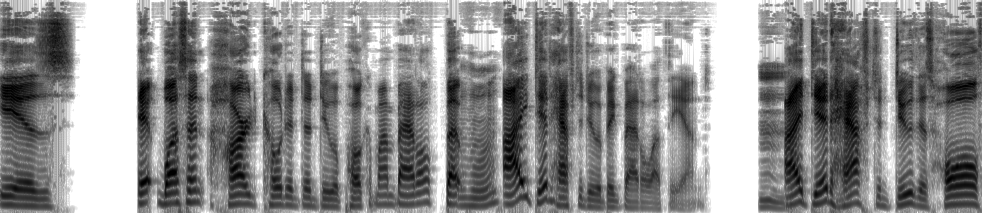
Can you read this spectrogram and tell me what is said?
is it wasn't hard coded to do a Pokemon battle, but Mhm. I did have to do a big battle at the end. Hmm. I did have to do this whole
